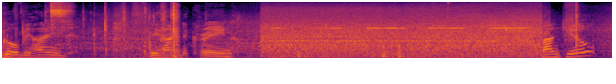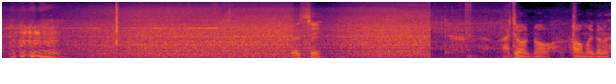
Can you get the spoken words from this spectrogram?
go behind behind the crane. Thank you. Let's see. I don't know how am I gonna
